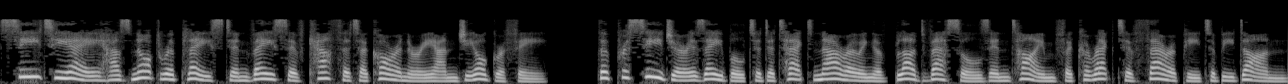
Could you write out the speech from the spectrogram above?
CTA has not replaced invasive catheter coronary angiography. The procedure is able to detect narrowing of blood vessels in time for corrective therapy to be done.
